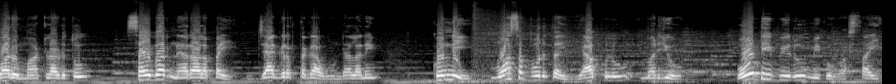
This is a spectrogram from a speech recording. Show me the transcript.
వారు మాట్లాడుతూ సైబర్ నేరాలపై జాగ్రత్తగా ఉండాలని కొన్ని మోసపూరిత యాప్లు మరియు ఓటీపీలు మీకు వస్తాయి.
